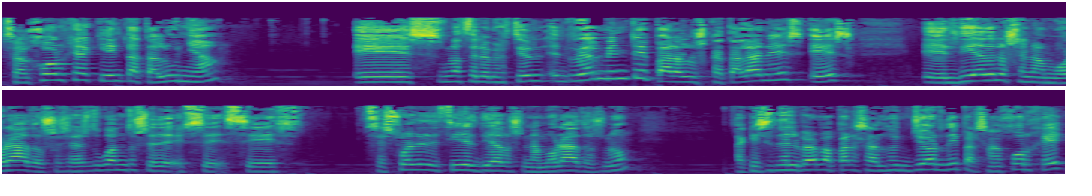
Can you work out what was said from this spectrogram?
San Jorge aquí en Cataluña es una celebración, realmente para los catalanes es el Día de los Enamorados, o sea, es cuando se, se, suele decir el Día de los Enamorados, ¿no? Aquí se celebraba para San Jordi, para San Jorge,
